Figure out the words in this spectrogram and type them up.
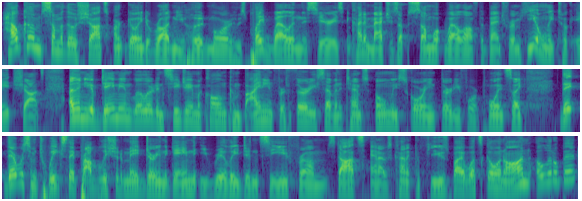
How come some of those shots aren't going to Rodney Hood more, who's played well in this series and kind of matches up somewhat well off the bench for him? He only took eight shots. And then you have Damian Lillard and CJ McCollum combining for 37 attempts, only scoring 34 points. Like they there were some tweaks they probably should have made during the game that you really didn't see from Stotts, and I was kind of confused by what's going on a little bit.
